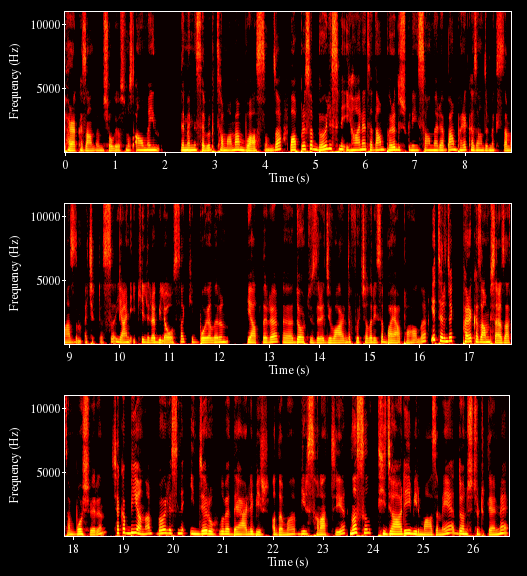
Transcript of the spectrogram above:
para kazandırmış oluyorsunuz. Almayın dememin sebebi tamamen bu aslında. Bapras'a böylesine ihanet eden para düşkünü insanlara ben para kazandırmak istemezdim açıkçası. Yani 2 lira bile olsa ki boyaların Fiyatları 400 e, lira civarında fırçalar ise bayağı pahalı. Yeterince para kazanmışlar zaten boş verin. Şaka bir yana böylesine ince ruhlu ve değerli bir adamı, bir sanatçıyı nasıl ticari bir malzemeye dönüştürdüklerini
